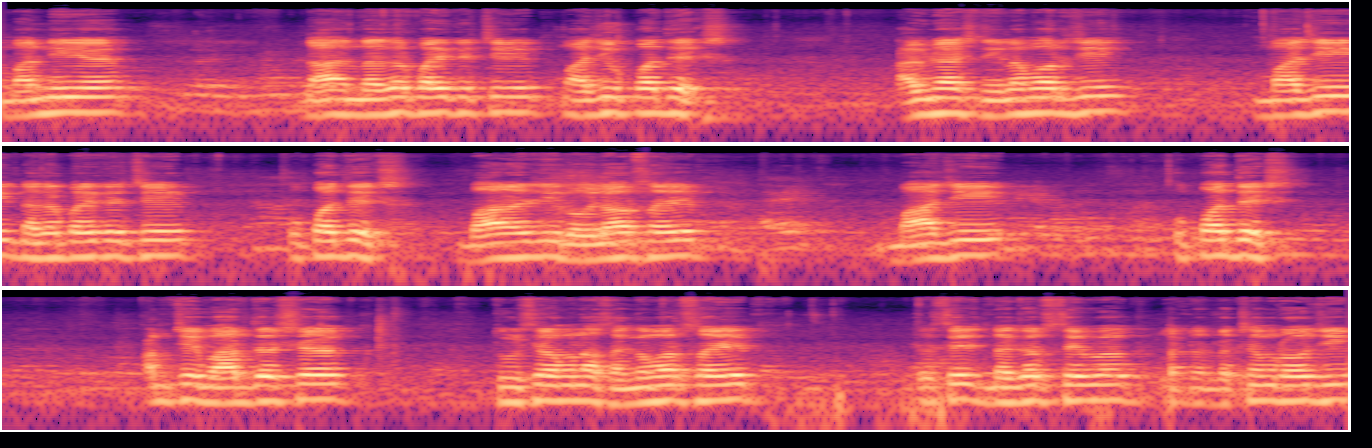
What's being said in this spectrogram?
माननीय ना नगरपालिकेचे माजी उपाध्यक्ष अविनाश निलमरजी माजी नगरपालिकेचे उपाध्यक्ष बालाजी रोहिलावर साहेब माजी उपाध्यक्ष आमचे मार्गदर्शक तुळशीरामना संगमार साहेब तसेच नगरसेवक लक्ष्मणरावजी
